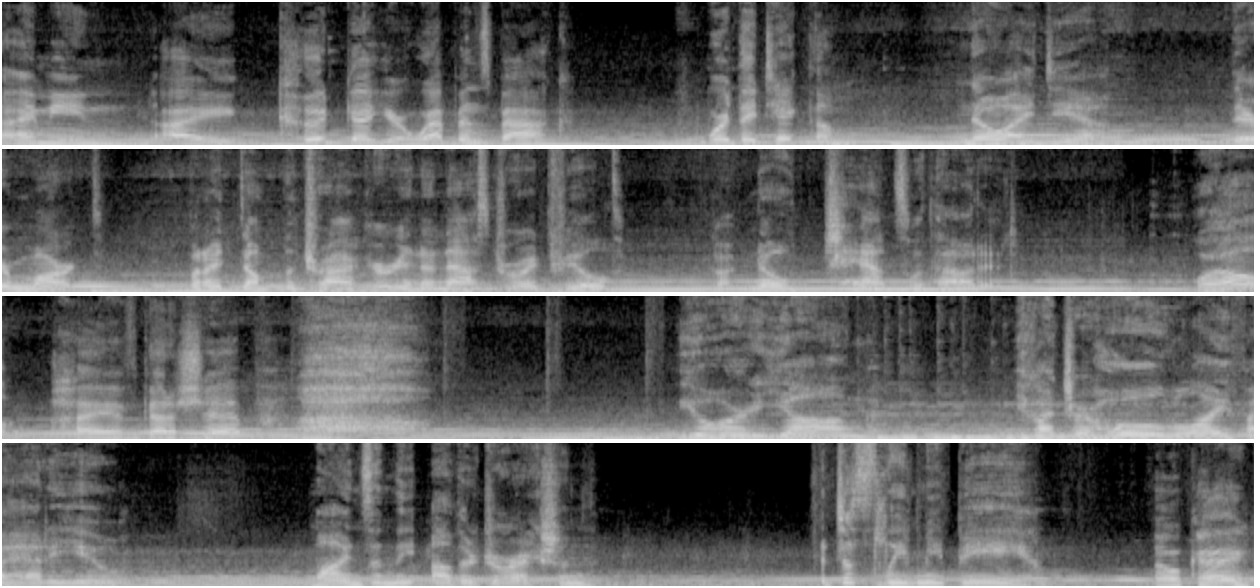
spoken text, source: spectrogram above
I mean, I could get your weapons back. Where'd they take them? No idea. They're marked, but I dumped the tracker in an asteroid field. Got no chance without it. Well, I've got a ship. You're young. You got your whole life ahead of you. Mine's in the other direction. Just leave me be. Okay.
